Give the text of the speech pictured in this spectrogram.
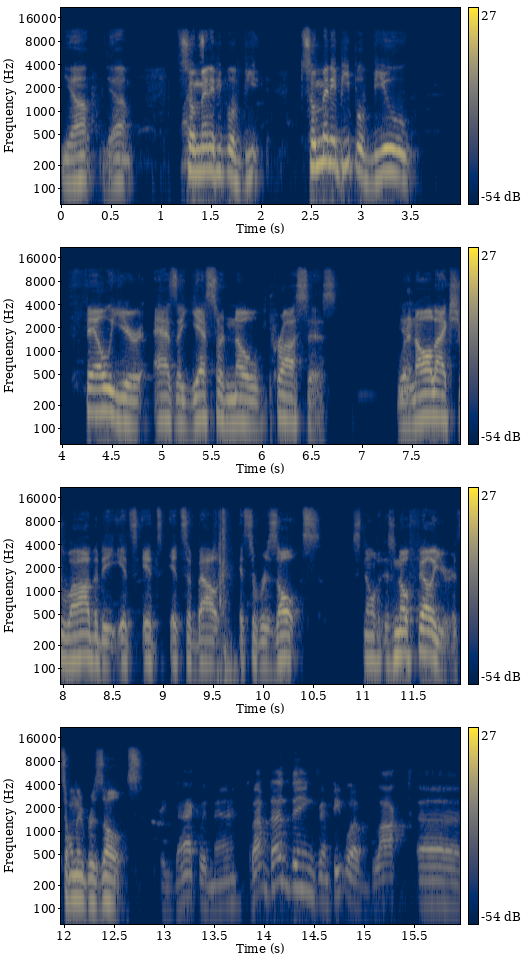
Yep. Yep. So many people view so many people view failure as a yes or no process. When in all actuality, it's it's it's about it's a results. It's no it's no failure. It's only results. Exactly, man. But I've done things and people have blocked uh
